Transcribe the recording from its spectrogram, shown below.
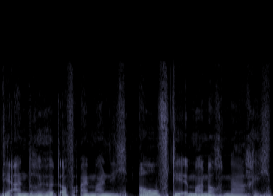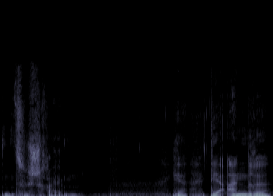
Der andere hört auf einmal nicht auf, dir immer noch Nachrichten zu schreiben. Ja, der andere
